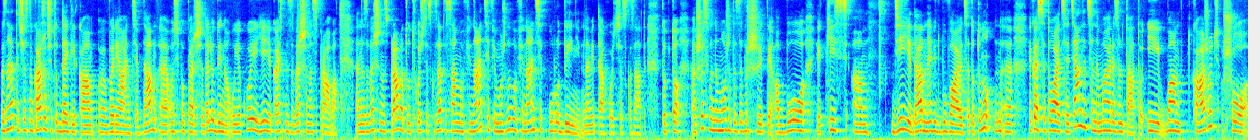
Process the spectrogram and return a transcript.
Ви знаєте, чесно кажучи, тут декілька е, варіантів. Да? Е, Ось, по-перше, да, людина, у якої є якась незавершена справа. Незавершена справа, тут хочеться сказати саме фінансів і, можливо, фінансів у родині, навіть так хочеться сказати. Тобто, щось ви не можете завершити, або якісь. Дії да, не відбуваються. Тобто, ну, е, якась ситуація тягнеться, немає результату. І вам кажуть, що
